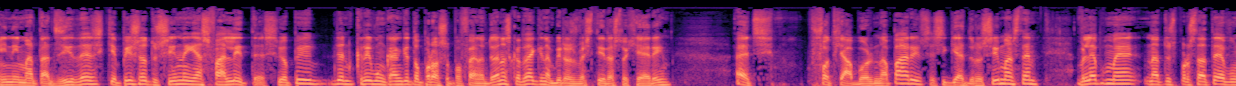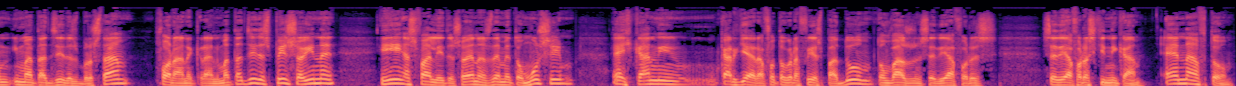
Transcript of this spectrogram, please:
είναι οι ματατζίδες και πίσω τους είναι οι ασφαλίτες, οι οποίοι δεν κρύβουν καν και το πρόσωπο φαίνεται. Ο ένας κρατάει και ένα πυροσβεστήρα στο χέρι. Έτσι. Φωτιά μπορεί να πάρει, σε συγκέντρωση είμαστε. Βλέπουμε να τους προστατεύουν οι ματατζίδες μπροστά. Φοράνε κράνη ματατζίδε. Πίσω είναι οι ασφαλίτες. Ο ένας δε με το μουσι έχει κάνει καριέρα, φωτογραφίες παντού. Τον βάζουν σε, διάφορες, σε διάφορα σκηνικά. Ένα αυτό.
